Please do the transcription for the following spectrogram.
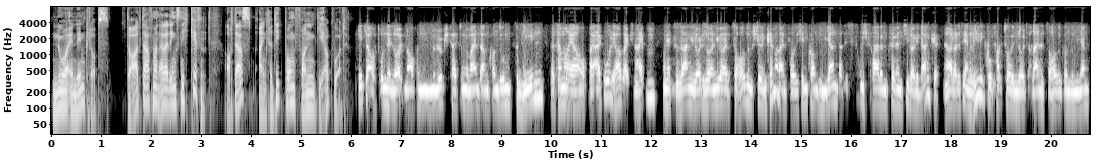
nur in den Clubs. Dort darf man allerdings nicht kiffen. Auch das ein Kritikpunkt von Georg Wurt geht ja auch darum, den Leuten auch eine Möglichkeit zum gemeinsamen Konsum zu geben. Das haben wir ja auch bei Alkohol, ja, bei Kneipen. Und jetzt zu sagen, die Leute sollen lieber zu Hause im stillen Kämmerlein vor sich hin konsumieren, das ist nicht gerade ein präventiver Gedanke. Ja, das ist eher ein Risikofaktor, wenn die Leute alleine zu Hause konsumieren.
